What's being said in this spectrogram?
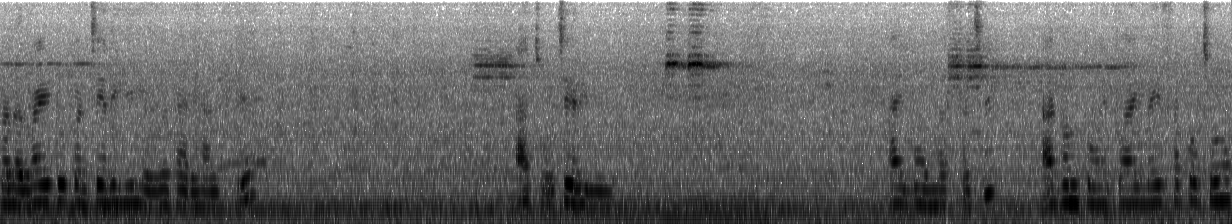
કલર વ્હાઈટ ઉપર ઝેરી લીલો વધારે હાલશે. આ જો ઝેરી લીલો. આ બહુ મસ્ત છે. આ ગમતું હોય તો આ લઈ શકો છો.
